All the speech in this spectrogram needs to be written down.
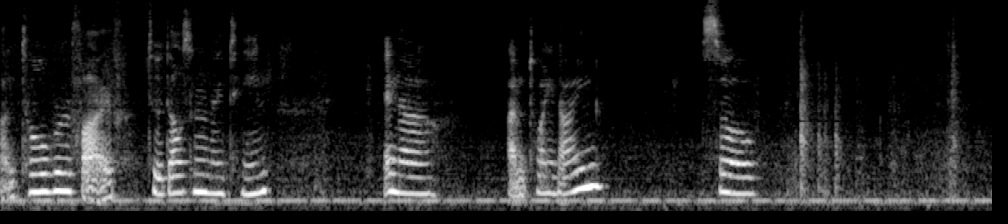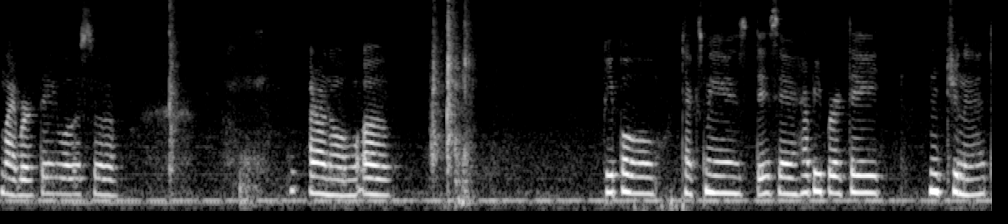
October 5, 2019, and uh, I'm 29. So my birthday was uh, I don't know uh people text me, they say happy birthday, Jeannette.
